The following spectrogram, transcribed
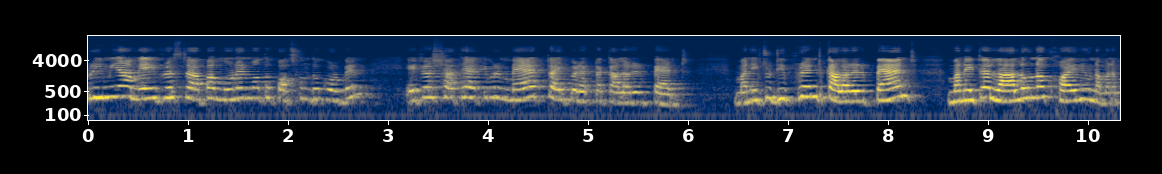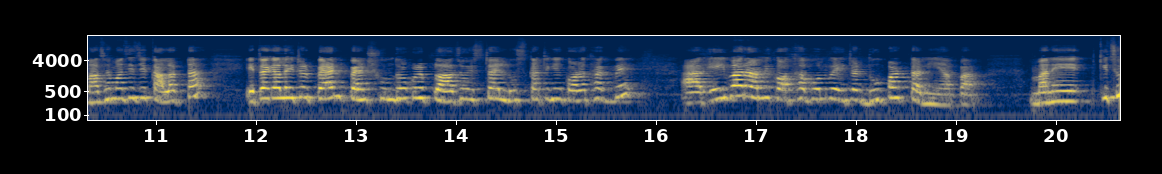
প্রিমিয়াম এই ড্রেসটা আপা মনের মতো পছন্দ করবেন। এটার সাথে একেবারে ম্যাট টাইপের একটা কালারের প্যান্ট মানে একটু ডিফারেন্ট কালারের প্যান্ট মানে এটা লালও না, খয়েরিও না। মানে মাঝামাঝি যে কালারটা এটা গেল এটার প্যান্ট প্যান্ট সুন্দর করে প্লাজো স্টাইল লুজ কাটিং এ করা থাকবে। আর এইবার আমি কথা বলব এটার দুপাটটা নিয়ে আপা। মানে কিছু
